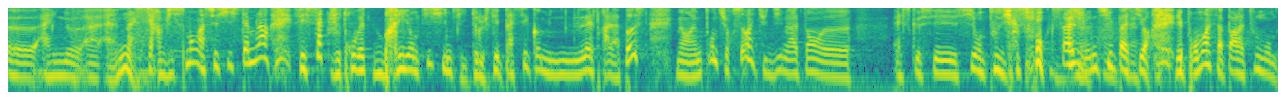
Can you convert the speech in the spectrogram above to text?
euh, à, un asservissement à ce système-là. C'est ça que je trouve être brillantissime. Qu'il te le fait passer comme une lettre à la poste, mais en même temps tu ressors et tu te dis, mais attends. euh, est-ce que c'est si enthousiasmant que ça? Je ne suis pas sûr. Et pour moi, ça parle à tout le monde.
